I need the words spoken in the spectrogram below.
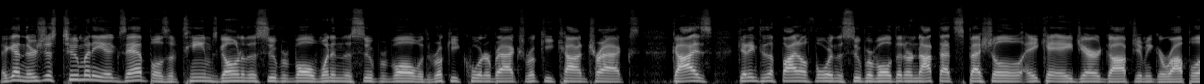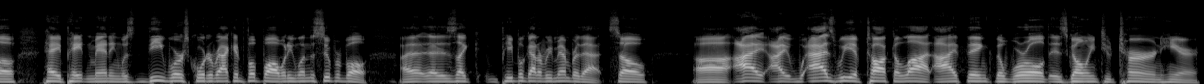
Again, there's just too many examples of teams going to the Super Bowl, winning the Super Bowl with rookie quarterbacks, rookie contracts, guys getting to the Final Four in the Super Bowl that are not that special, aka Jared Goff, Jimmy Garoppolo. Hey, Peyton Manning was the worst quarterback in football when he won the Super Bowl. Uh, like people got to remember that. So. Uh, I, I, as we have talked a lot, I think the world is going to turn here.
